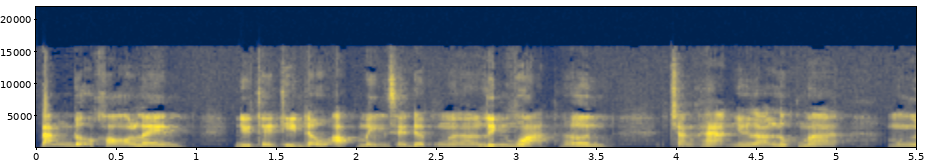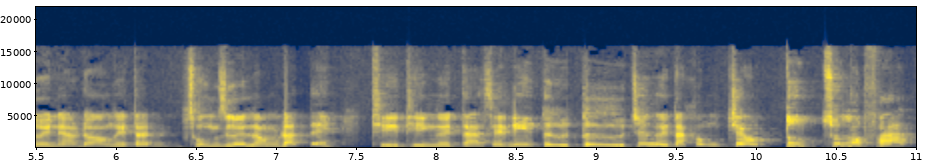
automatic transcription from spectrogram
tăng độ khó lên. Như thế thì đầu óc mình sẽ được ờ, linh hoạt hơn. Chẳng hạn như là lúc mà một người nào đó người ta xuống dưới lòng đất ấy thì thì người ta sẽ đi từ từ chứ người ta không treo tụt xuống một phát.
